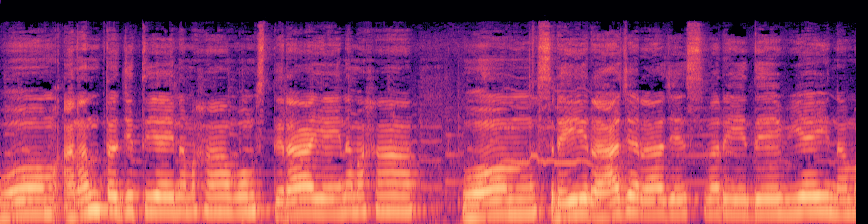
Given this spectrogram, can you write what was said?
ఓం అనంతజిత్యై నమ. ఓం స్థిరాయ నమ. ఓం శ్రీ రాజరాజేశ్వరి దేవ్యై నమ.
